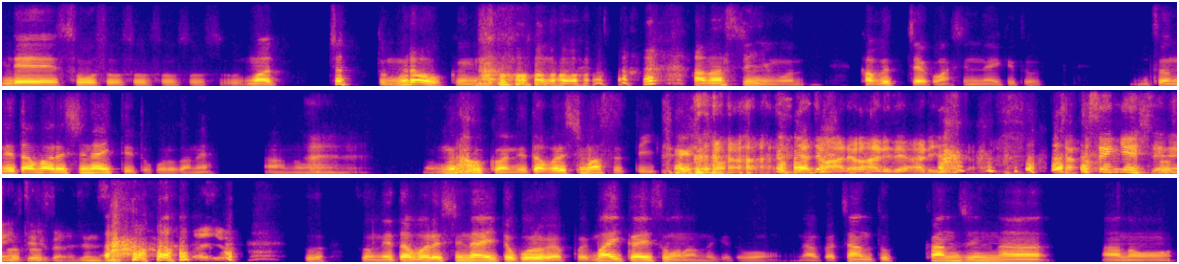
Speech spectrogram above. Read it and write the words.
で、そうそうそうそうそうそう。まあ、ちょっと村尾くんの方の 話にもかぶっちゃうかもしれないけど、そのネタバレしないっていうところがね、あの、はいはいはい村尾くんはネタバレしますって言ったけど、いやでもあれはあれでありですから。ちゃんと宣言してね、言ってるから全然大丈夫。そうそうネタバレしないところがやっぱり毎回そうなんだけど、なんかちゃんと肝心な、あの、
